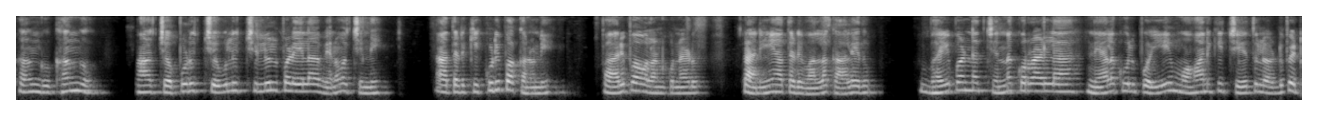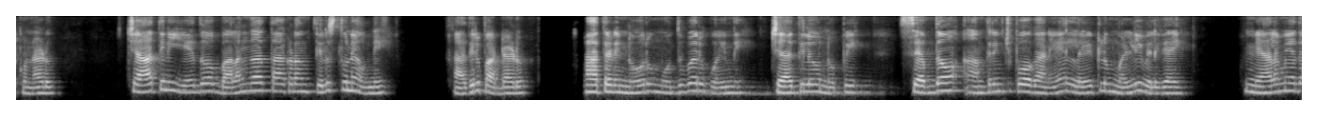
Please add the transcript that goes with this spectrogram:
కంగు కంగు ఆ చప్పుడు చెవులు చిల్లులు పడేలా వినవచ్చింది. అతడికి కుడి పక్క నుండి పారిపోవాలనుకున్నాడు. కానీ అతడి వల్ల కాలేదు. భయపడిన చిన్న కుర్రాళ్ళ నేల కూలిపోయి మొహానికి చేతులు అడ్డు పెట్టుకున్నాడు. ఛాతిని ఏదో బలంగా తాకడం తెలుస్తూనే ఉంది. అదిరిపడ్డాడు. అతడి నోరు ముద్దుబారిపోయింది. ఛాతిలో నొప్పి. శబ్దం అంతరించిపోగానే లైట్లు మళ్ళీ వెలిగాయి. నేల మీద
